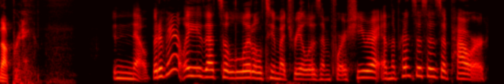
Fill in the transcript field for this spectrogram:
not pretty. No, but apparently that's a little too much realism for She-Ra and the Princesses of Power,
